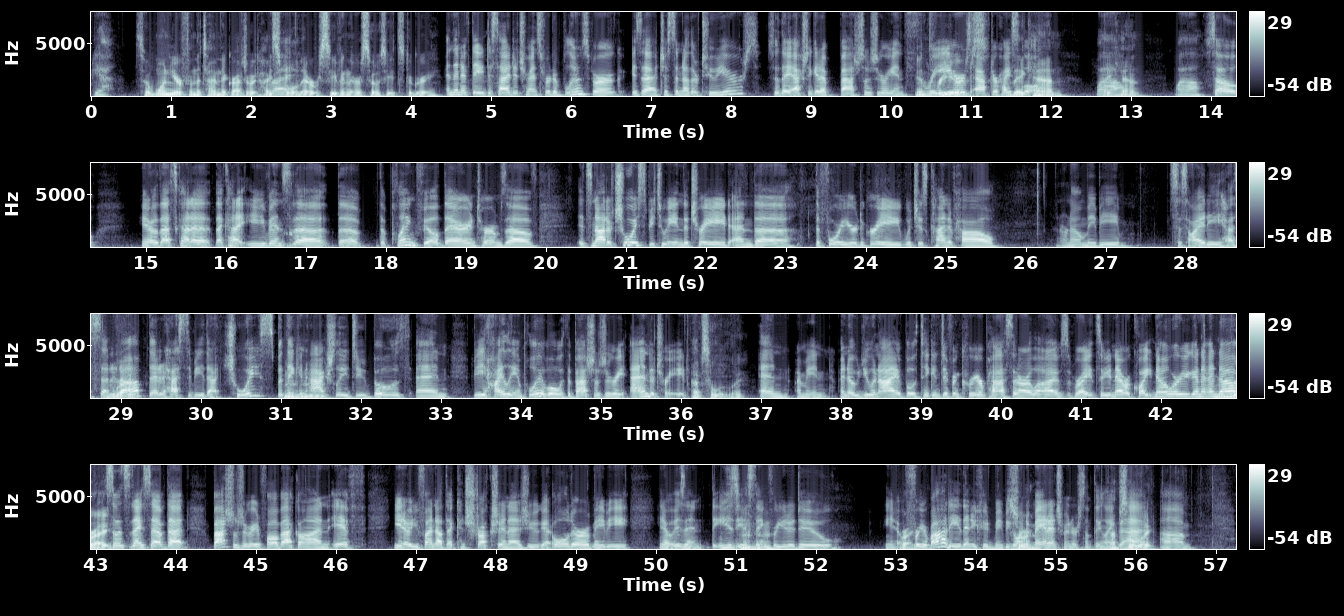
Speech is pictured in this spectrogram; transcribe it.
Yeah. So one year from the time they graduate high school, they're receiving their associate's degree. And then if they decide to transfer to Bloomsburg, is that just another two years? So they actually get a bachelor's degree in three, In three years, years after high school. They can. Wow. They can. Wow. So, you know, that's kind of that kind of evens the the the playing field there in terms of it's not a choice between the trade and the the four year degree, which is kind of how I don't know maybe society has set it Right. up that it has to be that choice, but they can actually do both and be highly employable with a bachelor's degree and a trade. Absolutely. And I mean, I know you and I have both taken different career paths in our lives, right? So you never quite know where you're going to end up. Right. So it's nice to have that bachelor's degree to fall back on if, you know, you find out that construction as you get older maybe, you know, isn't the easiest thing for you to do, you know, Mm-hmm. Right. for your body, then you could maybe go Sure. into management or something like Absolutely. that. Um,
